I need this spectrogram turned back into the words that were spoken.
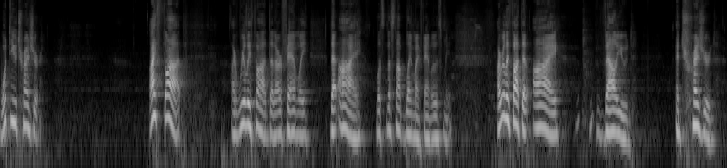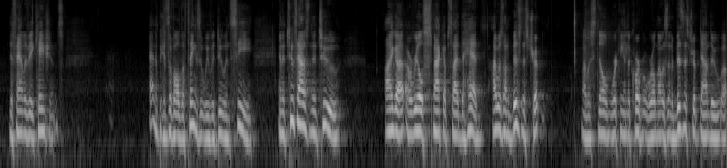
What do you treasure? I thought, I really thought that our family, that I, let's, let's not blame my family, that's me. I really thought that I valued and treasured the family vacations. And because of all the things that we would do and see. And in 2002, I got a real smack upside the head. I was on a business trip. I was still working in the corporate world, and I was on a business trip down to uh,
